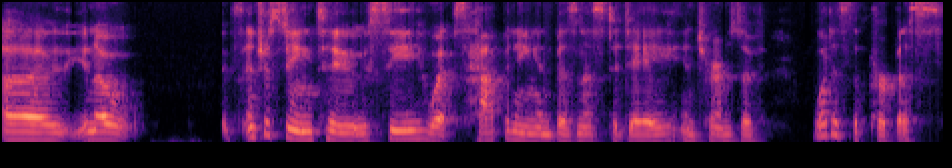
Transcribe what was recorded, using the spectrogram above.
uh, you know, it's interesting to see what's happening in business today in terms of what is the purpose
